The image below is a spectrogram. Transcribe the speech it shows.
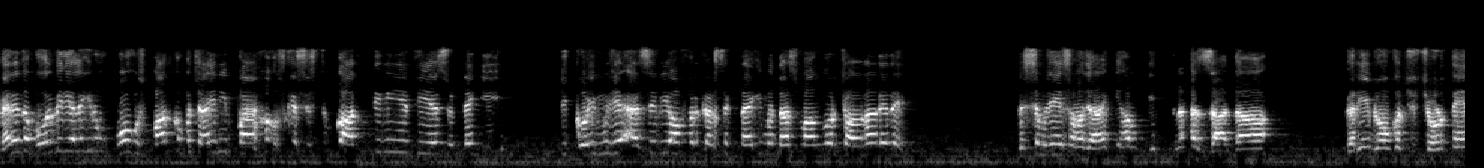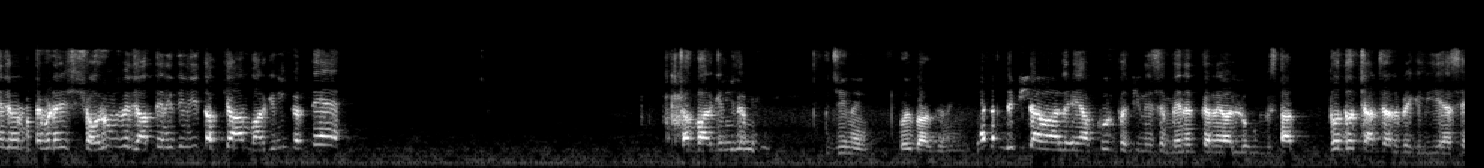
मैंने तो बोल भी दिया लेकिन वो उस बात को पचा ही नहीं पाया। उसके सिस्टम को आदत ही नहीं थी ये सुनने की कि कोई मुझे ऐसे भी ऑफ़र कर सकता है कि मैं दस मांगू और चौदह दे दे। जिससे मुझे ये समझ आया कि हम इतना ज़्यादा गरीब लोगों को छोड़ते हैं जब बड़े बड़े शोरूम में जाते हैं नितिन जी तब क्या हम बार्गेनिंग करते हैं? तब बार्गेनिंग जी नहीं कोई बार्गेनिंग रिक्शा वाले या खून पसीने से मेहनत करने वाले लोगों के साथ दो दो चार चार रुपए के लिए ऐसे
